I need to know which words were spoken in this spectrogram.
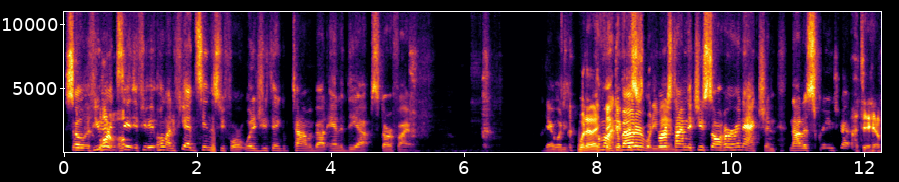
So if you Hold hadn't on, seen, if you hold on, if you hadn't seen this before, what did you think, Tom, about Anna Diop, Starfire? Yeah, what did What did I come think on? If about this her? is What do you first mean? time that you saw her in action, not a screenshot. God damn.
